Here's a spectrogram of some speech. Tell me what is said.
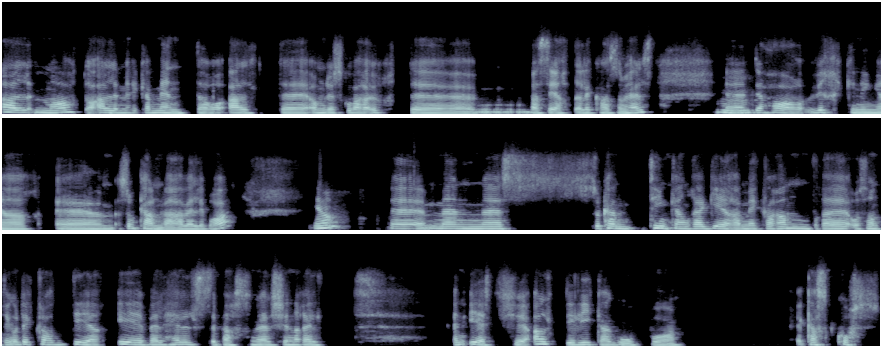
all mat og alle medikamenter og alt, eh, om det skulle være urtebasert eller hva som helst, eh, Mhm. det har virkninger eh, som kan være veldig bra. ja, Eh, men så kan ting kan reagere med hverandre og sånne ting. Og det er klart, der er vel helsepersonell generelt En er ikke alltid like god på hvilken kost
